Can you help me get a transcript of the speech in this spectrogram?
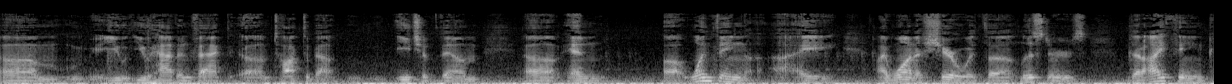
Um, you, you have, in fact, um, talked about each of them. Uh, and uh, one thing I I want to share with uh, listeners that I think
